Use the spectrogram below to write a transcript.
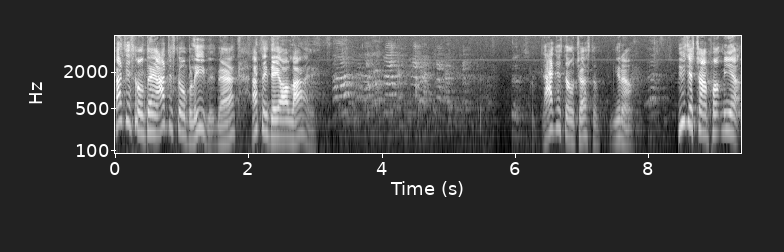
I just don't think I just don't believe it, man. I think they all lying. I just don't trust them, you know. You just trying to pump me up.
